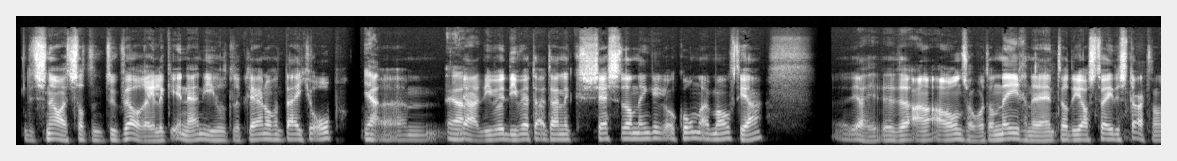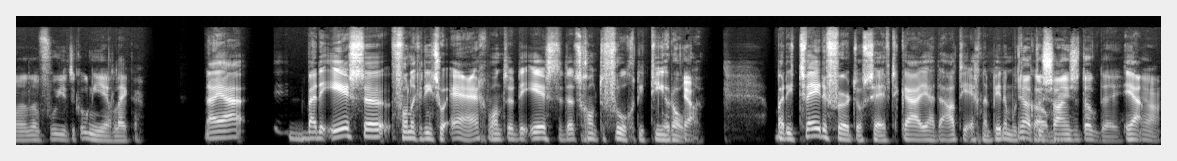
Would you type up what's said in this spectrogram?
de snelheid zat er natuurlijk wel redelijk in. Hè? Die hield Leclerc nog een tijdje op. Ja. Ehm, Ja. ja. die, die werd uiteindelijk zesde dan denk ik, Ocon uit mijn hoofd, ja. Eh, ja, de, de- Alonso wordt dan negende. En terwijl die als tweede start, dan, dan voel je je natuurlijk ook niet echt lekker. Nou ja, bij de eerste vond ik het niet zo erg, want de eerste, dat is gewoon te vroeg, die tien ronden. Bij die tweede virtual safety car, ja, daar had hij echt naar binnen moeten Ja, toen komen. Sainz het ook deed. Ja.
